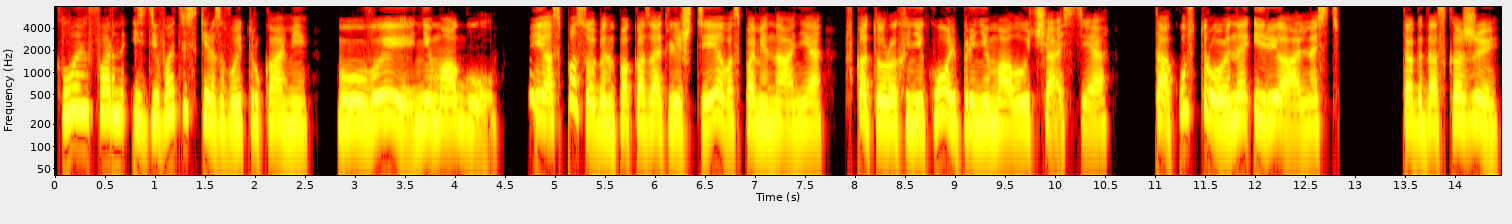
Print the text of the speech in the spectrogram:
Клоин Фарн издевательски разводит руками. «Увы, не могу. Я способен показать лишь те воспоминания, в которых Николь принимала участие. Так устроена и реальность. Тогда скажи,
